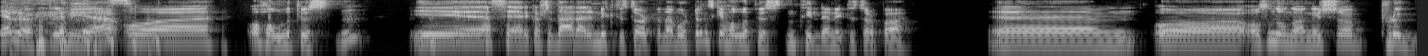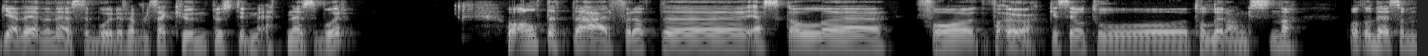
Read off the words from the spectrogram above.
Jeg løper mye og, og, holder pusten. Jeg ser kanskje Der er en lyktestolpe der borte. Den skal jeg holde pusten til den lyktestolpa. Uh, og, så noen ganger så plugger jeg det ene neseboret, for eksempel, så jeg kun puster med ett nesebor. Og alt dette er for at uh, jeg skal uh, få, få øke CO2-toleransen. Og det som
